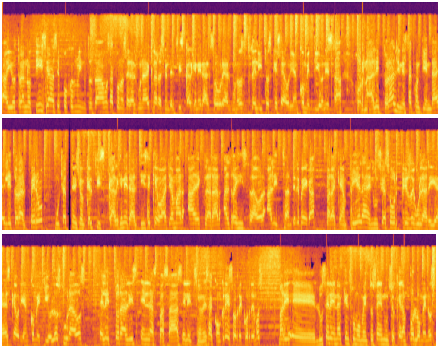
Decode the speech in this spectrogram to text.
hay otra noticia. Hace pocos minutos dábamos a conocer alguna declaración del fiscal general sobre algunos delitos que se habrían cometido en esta jornada electoral, en esta contienda electoral. Pero mucha atención que el fiscal general dice que va a llamar a declarar al registrador Alexander Vega para que amplíe la denuncia sobre irregularidades que habrían cometido los jurados electorales en las pasadas elecciones a Congreso. Recordemos, María, eh, Luz Elena, que en su momento se denunció que eran por lo menos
